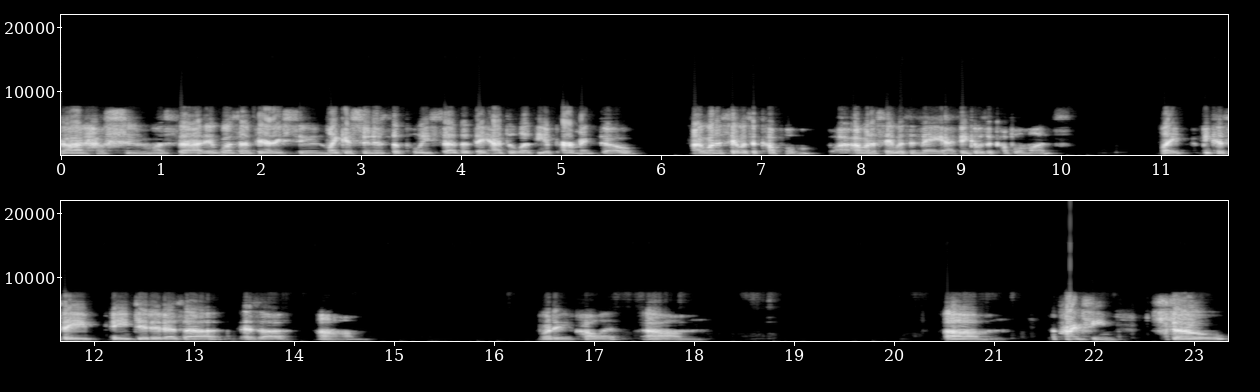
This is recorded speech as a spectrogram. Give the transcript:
God, how soon was that? It wasn't very soon. Like, as soon as the police said that they had to let the apartment go, I want to say it was a couple, I want to say it was in May. I think it was a couple of months. Like, because they, they did it as a, as a, um, what do you call it? Um, um, a crime scene. So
